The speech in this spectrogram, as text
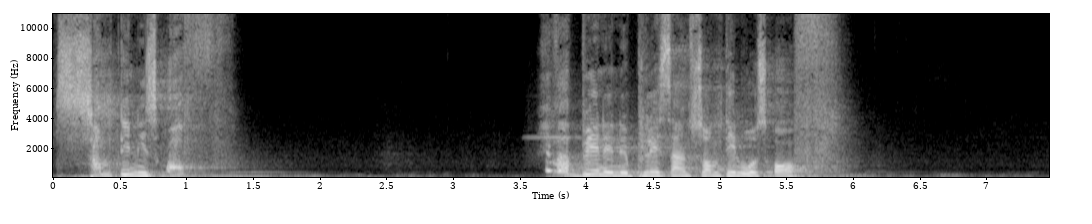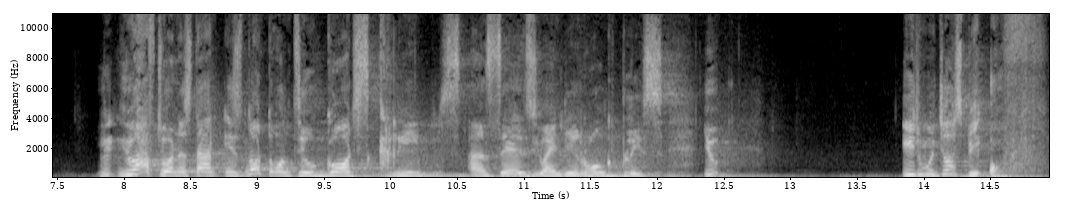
something is off. Ever been in a place and something was off? You, have to understand, it's not until God screams and says you are in the wrong place. You, it will just be off.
